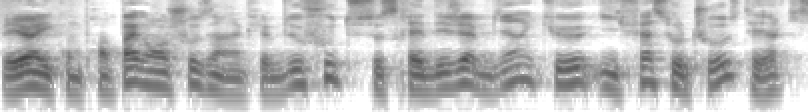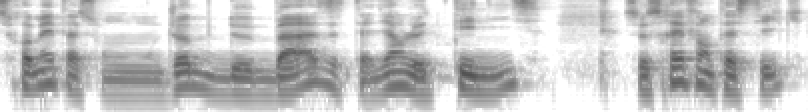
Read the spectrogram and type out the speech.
D'ailleurs, il comprend pas grand-chose à un club de foot. Ce serait déjà bien qu'il fasse autre chose, c'est-à-dire qu'il se remette à son job de base, c'est-à-dire le tennis. Ce serait fantastique.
